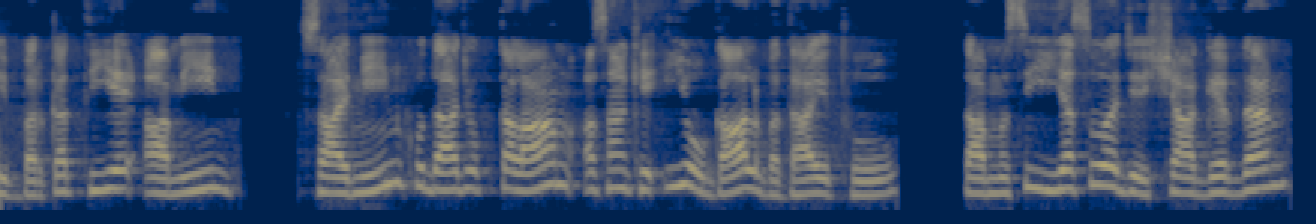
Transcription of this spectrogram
जी बरकत थिए आमीन साइमीन ख़ुदा जो कलाम असांखे इहो ॻाल्हि ॿधाए थो त मसीयसूअ जे शागिर्दनि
